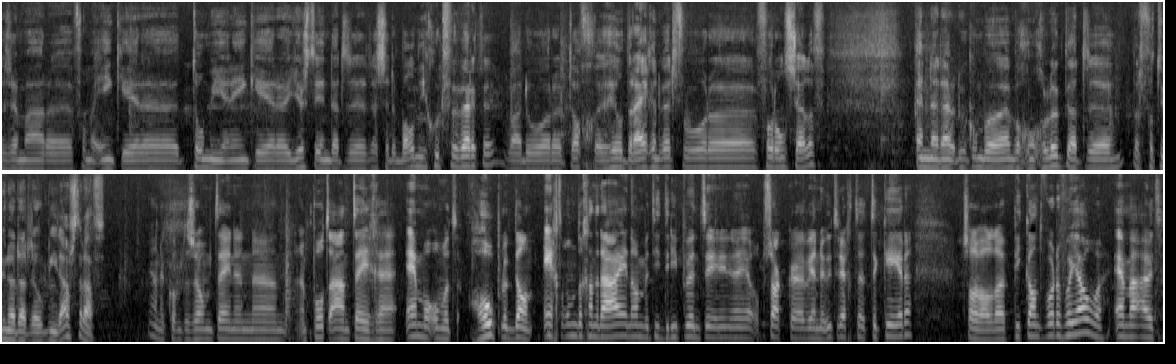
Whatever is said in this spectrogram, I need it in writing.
zeg maar, voor mij één keer Tommy en één keer Justin dat, dat ze de bal niet goed verwerkten. Waardoor het toch heel dreigend werd voor, voor onszelf. En dan hebben we gewoon geluk dat, dat Fortuna dat ook niet afstraft. Ja, dan komt er zo meteen een, eh, een pot aan tegen Emmen om het hopelijk dan echt om te gaan draaien. En dan met die drie punten in, eh, op zak eh, weer naar Utrecht te keren. Het zal wel pikant worden voor jou, Emmen uit.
